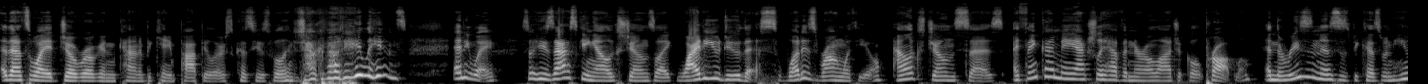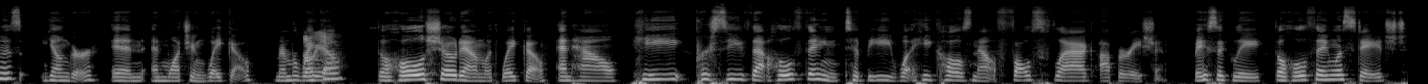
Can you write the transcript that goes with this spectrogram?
that's why Joe Rogan kind of became popular is because he was willing to talk about aliens. Anyway, so he's asking Alex Jones, like, why do you do this? What is wrong with you? Alex Jones says, I think I may actually have a neurological problem. And the reason is, is because when he was younger and, and watching Waco, remember Oh, Waco? yeah. the whole showdown with Waco and how he perceived that whole thing to be what he calls now false flag operation. Basically, the whole thing was staged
